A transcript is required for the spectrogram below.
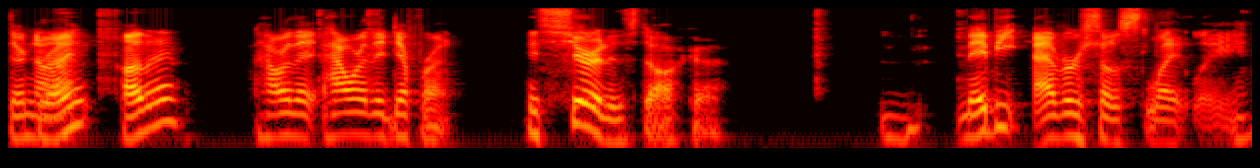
They're not. Right? Are they? How are they? How are they different? His shirt is darker. Maybe ever so slightly.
